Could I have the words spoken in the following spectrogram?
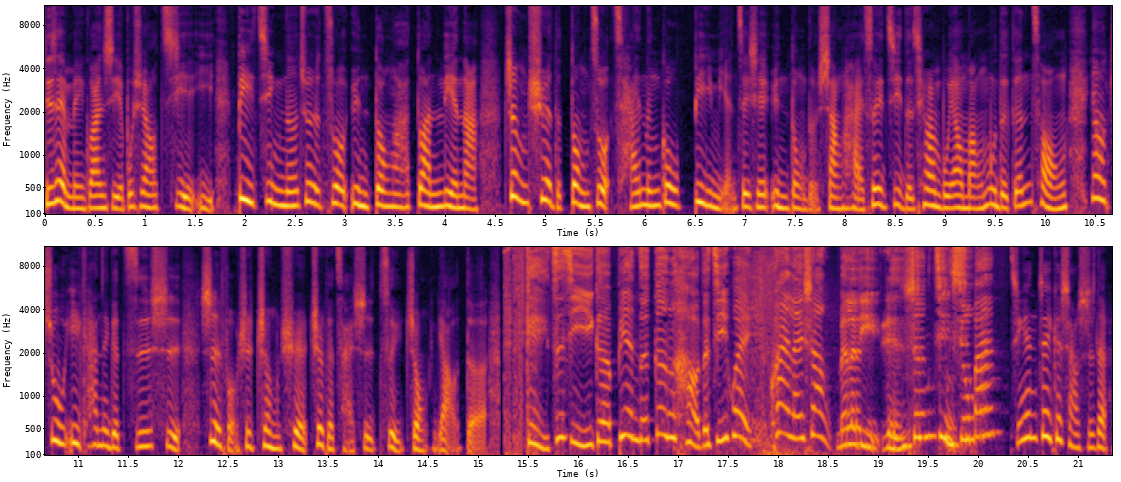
其实也没关系，也不需要介意。毕竟呢，就是做运动啊、锻炼啊，正确的动作才能够避免这些运动的伤害。所以记得千万不要盲目的跟从，要注意看那个姿势是否是正确，这个才是最最重要的。给自己一个变得更好的机会，快来上 Melody 人生进修班。今天这个小时的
